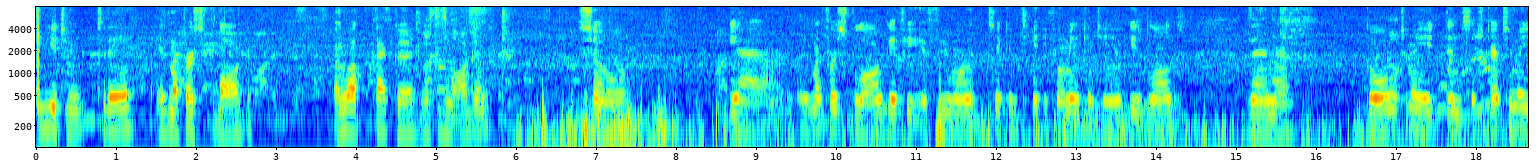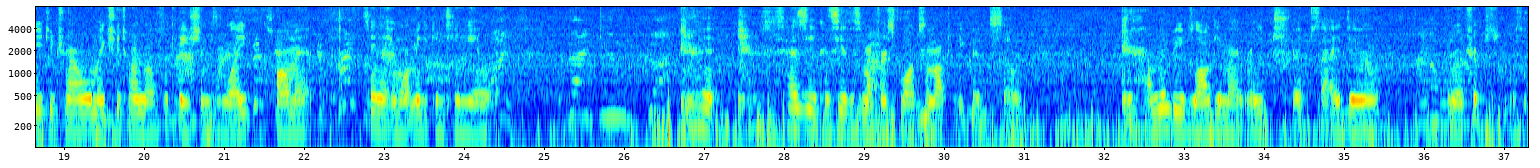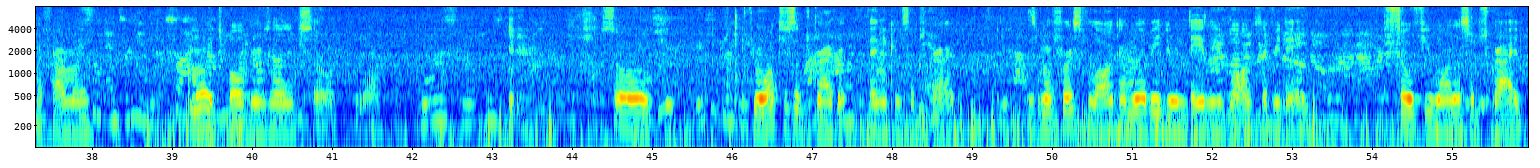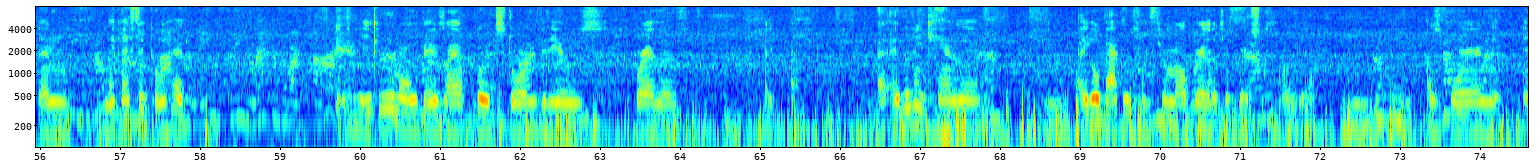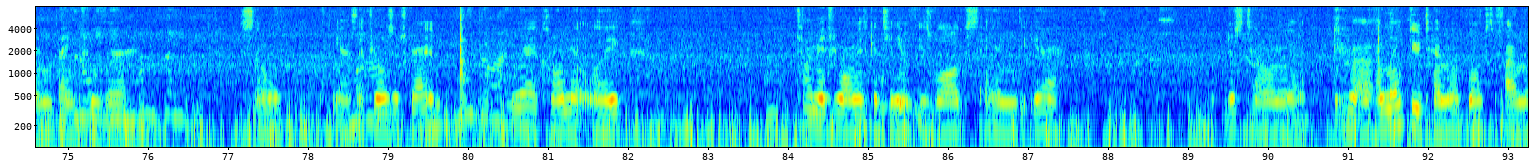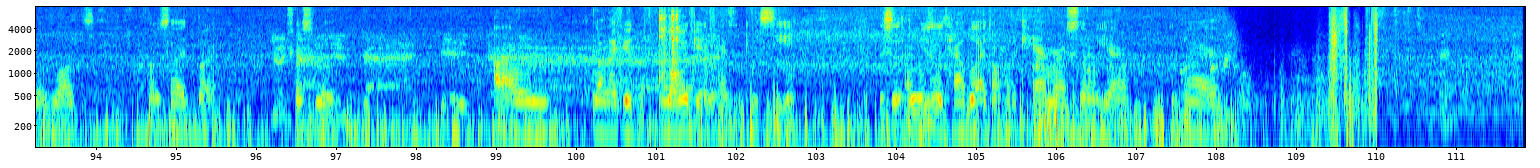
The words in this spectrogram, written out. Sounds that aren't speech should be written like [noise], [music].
YouTube. Today is my first vlog. I'm not that good with vlogging. So, yeah, it's my first vlog. If you if you want to continue, if you want me to continue with these vlogs, then uh, go to my then subscribe to my YouTube channel. Make sure to turn on notifications, like, comment, saying that you want me to continue. [clears throat] As you can see, this is my first vlog, so I'm not pretty good. So [clears throat] I'm gonna be vlogging my road trips that I do, road trips with my family. I'm only 12 years old, so yeah. [clears throat] So if you want to subscribe, then you can subscribe. This is my first vlog. I'm gonna be doing daily vlogs every day. So if you want to subscribe, then like I said, go ahead. [clears throat] you can read my other videos. I upload storm videos where I live. I, I, I live in Canada. I go back and forth from Alberta to British Columbia. I was born in Vancouver. So, yes, if you want to subscribe, yeah, comment, like, tell me if you want me to continue with these vlogs, and yeah, just tell me. [clears throat] I, might do 10 minute vlogs to 5 minute vlogs outside, but trust me, I'm not that good with vlogging, as you can see. This is I'm using a tablet. I don't have a camera, so yeah. Goodbye.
